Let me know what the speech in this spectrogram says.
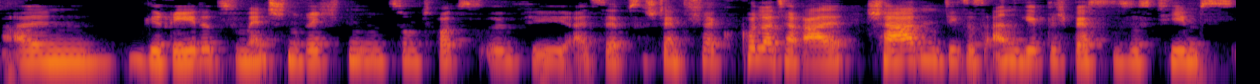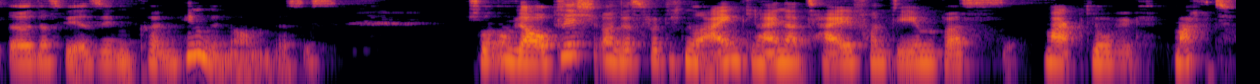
allen Gerede zu Menschenrechten zum Trotz irgendwie als selbstverständlicher Kollateralschaden dieses angeblich besten Systems, äh, das wir ersehen können, hingenommen. Das ist schon unglaublich und das ist wirklich nur ein kleiner Teil von dem, was Marktlogik macht.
